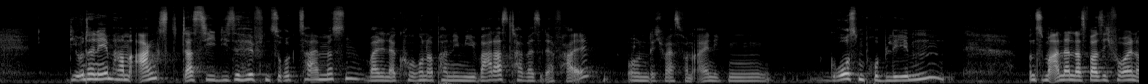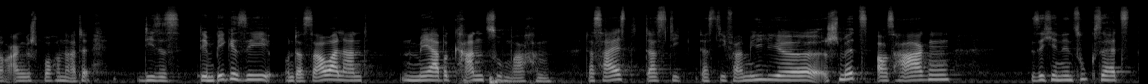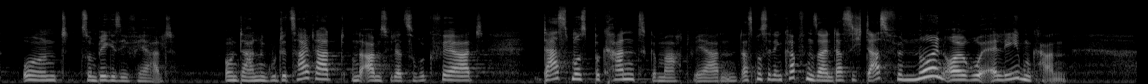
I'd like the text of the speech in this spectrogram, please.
Die Unternehmen haben Angst, dass sie diese Hilfen zurückzahlen müssen, weil in der Corona-Pandemie war das teilweise der Fall. Und ich weiß von einigen großen Problemen. Und zum anderen das, was ich vorhin auch angesprochen hatte, dieses dem Biggesee und das Sauerland mehr bekannt zu machen. Das heißt, dass die, dass die Familie Schmitz aus Hagen sich in den Zug setzt und zum Biggesee fährt und da eine gute Zeit hat und abends wieder zurückfährt das muss bekannt gemacht werden. Das muss in den Köpfen sein, dass ich das für 9 Euro erleben kann.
